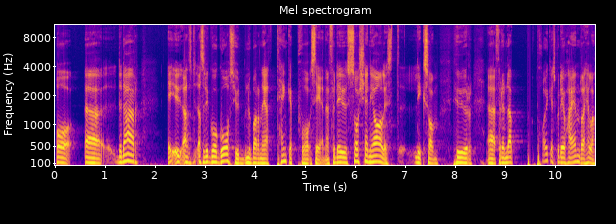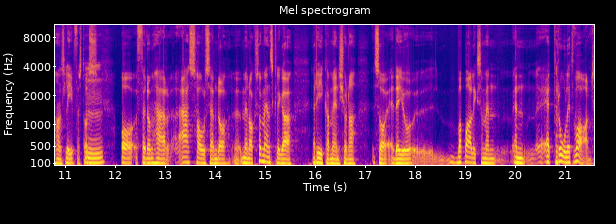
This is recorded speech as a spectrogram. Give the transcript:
Och eh, det där... är ju- Alltså, alltså det går gåshud nu bara när jag tänker på scenen, för det är ju så genialiskt liksom hur... eh, för den där pojken skulle ju ha ändrat hela hans liv förstås. Och för de här assholesen då, eh, men också mänskliga rika människorna, så är det ju eh, ba- bara liksom en, en, ett roligt vad.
